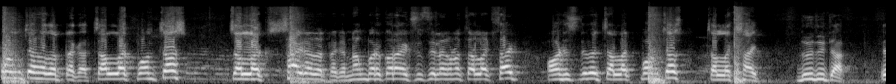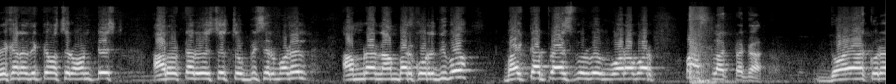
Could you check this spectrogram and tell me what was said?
পঞ্চাশ হাজার টাকা। চার লাখ পঞ্চাশ, চার লাখ ষাট হাজার টাকা। নাম্বার করা এক্সেসি লাগানো, চার লাখ ষাট। অন টেস্ট দেবে চার লাখ পঞ্চাশ, চার লাখ ষাট। দুই, দুইটা। এখানে দেখতে পাচ্ছেন অন টেস্ট আরও একটা রয়েছে চব্বিশের মডেল। আমরা নাম্বার করে দিব। বাইকটার প্রাইস পড়বে বরাবর পাঁচ লাখ টাকা। দয়া করে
